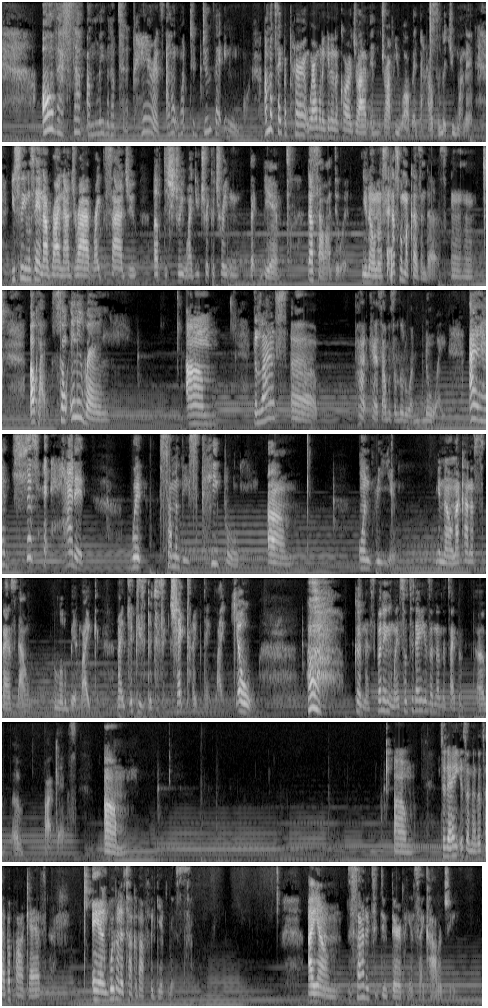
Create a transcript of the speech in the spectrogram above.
all that stuff I'm leaving up to the parents. I don't want to do that anymore. I'm a type of parent where I want to get in a car, drive, and drop you off at the house and let you run in. You see what I'm saying? I ride and I drive right beside you up the street while you trick or treating. That yeah, that's how I do it. You know what I'm saying? That's what my cousin does. Mm-hmm. Okay, so anyway, um, the last uh podcast I was a little annoyed I had just had it with some of these people um, on VU, you know, and I kind of spazzed out a little bit, like, get these bitches in check type thing, like, yo, oh, goodness. But anyway, so today is another type of, of, of podcast. Um, um, Today is another type of podcast, and we're going to talk about forgiveness. I um decided to do therapy and psychology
